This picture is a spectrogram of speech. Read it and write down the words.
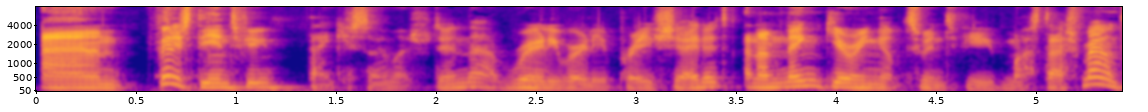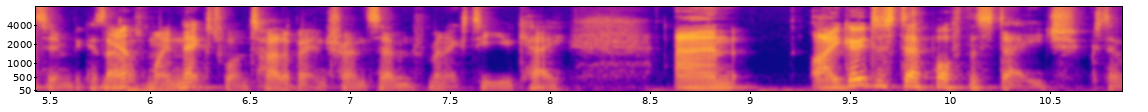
And finished the interview. Thank you so much for doing that. Really, really appreciate it. And I'm then gearing up to interview Mustache Mountain because that Yep. was my next one, Tyler Bate and Trent Seven from NXT UK. And I go to step off the stage because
